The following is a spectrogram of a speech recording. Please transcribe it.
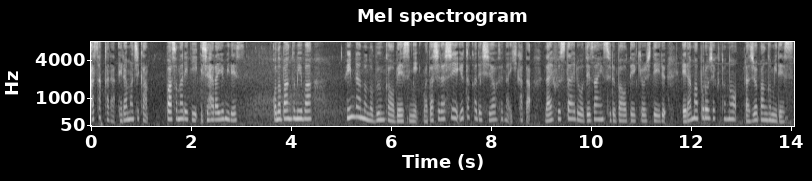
朝からエラマ時間。パーソナリティ石原由美です。この番組はフィンランドの文化をベースに私らしい豊かで幸せな生き方ライフスタイルをデザインする場を提供しているエラマプロジェクトのラジオ番組です。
